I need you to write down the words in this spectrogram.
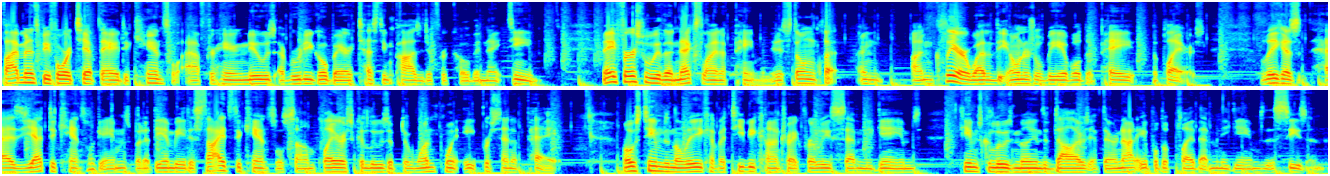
Five minutes before tip, they had to cancel after hearing news of Rudy Gobert testing positive for COVID 19. May 1st will be the next line of payment. It is still un- unclear whether the owners will be able to pay the players. The league has, has yet to cancel games, but if the NBA decides to cancel some, players could lose up to 1.8% of pay. Most teams in the league have a TV contract for at least 70 games. Teams could lose millions of dollars if they're not able to play that many games this season.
